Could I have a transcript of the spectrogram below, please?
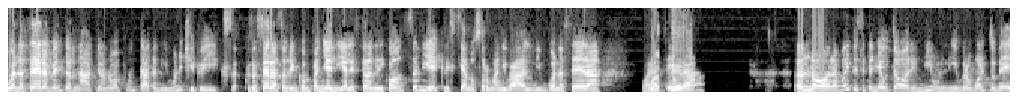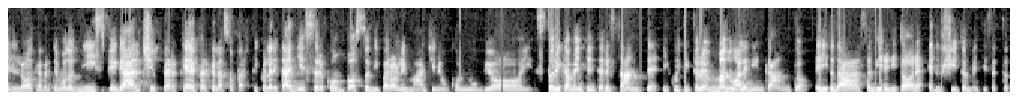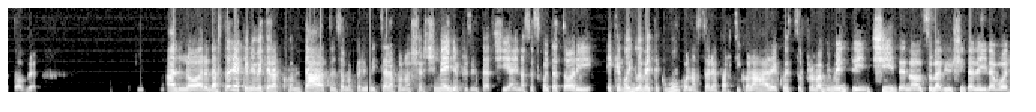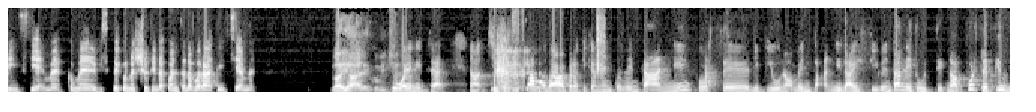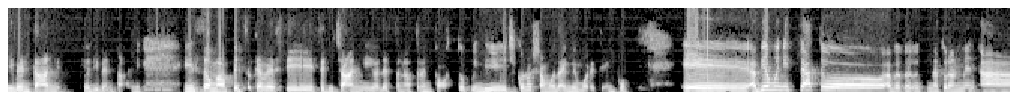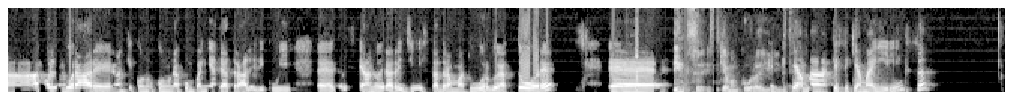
Buonasera e bentornati a una nuova puntata di Municipio X. Questa sera sono in compagnia di Alessandro Di Consoli e Cristiano Sormani Valli. Buonasera. Buonasera. Allora, voi due siete gli autori di un libro molto bello che avrete modo di spiegarci perché, perché la sua particolarità è di essere composto di parole e immagini, un connubio storicamente interessante, il cui titolo è Manuale d'incanto, edito da Sabire Editore ed uscito il 27 ottobre. Allora, la storia che mi avete raccontato, insomma, per iniziare a conoscerci meglio e presentarci ai nostri ascoltatori, è che voi due avete comunque una storia particolare. Questo probabilmente incide, no, sulla riuscita dei lavori insieme. Come vi siete conosciuti? Da quanto lavorate insieme? Vai Ale, comincia. Chi vuole iniziare? No, ci conosciamo da praticamente vent'anni, forse di più, no, vent'anni, dai, sì, vent'anni tutti, no, forse più di vent'anni più di vent'anni. Insomma, penso che avessi 16 anni, io adesso ne ho 38, quindi ci conosciamo da in memoria tempo. E abbiamo iniziato naturalmente a, a collaborare anche con, con, una compagnia teatrale di cui eh, Cristiano era regista, drammaturgo e attore. Eh, si chiama ancora Healings. Che si chiama, che si chiama Healings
